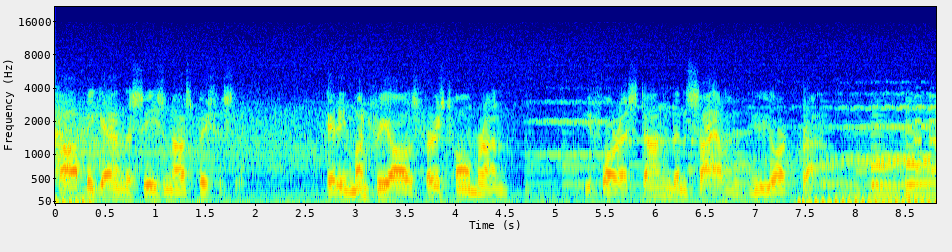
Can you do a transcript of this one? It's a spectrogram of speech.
Staub began the season auspiciously, hitting Montreal's first home run before a stunned and silent New York crowd.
